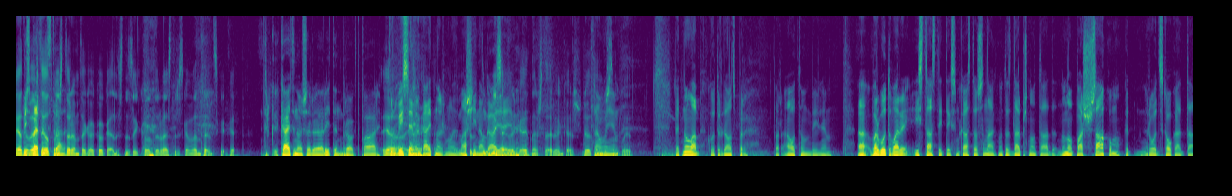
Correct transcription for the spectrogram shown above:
Jā, Viss tas ir tilts, mēs turam tā kā kaut kādas, tas ir kultūra vēsturiskā kā. tur kaitinoši ar uh, riteni braukt pāri. Jā, Tur visiem jā. ir kaitinoši, man liekas, mašīnām Tur- tur visiem ir gājēji. kaitinoši, Tā ir vienkārši ļoti interesanta lieta. Bet, nu labi, ko tur daudz par, par automobīļiem. Uh, varbūt tu vari izstāstīt, teiksim, kas tev sanāk, nu, tas darbs no tāda, nu, no paša sākuma, kad rodas kaut kāda tā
